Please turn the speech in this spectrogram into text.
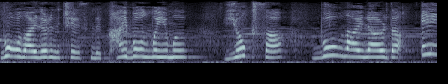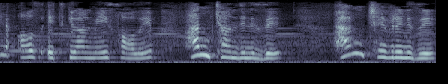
bu olayların içerisinde kaybolmayı mı yoksa bu olaylarda en az etkilenmeyi sağlayıp hem kendinizi hem çevrenizi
